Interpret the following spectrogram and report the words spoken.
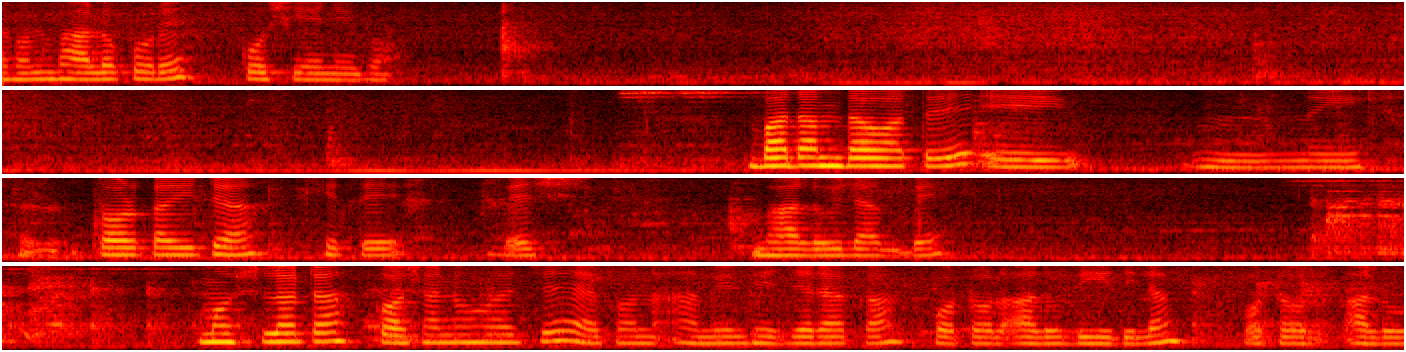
এখন ভালো করে কষিয়ে নেব। বাদাম দেওয়াতে এই তরকারিটা খেতে বেশ ভালোই লাগবে। মশলাটা কষানো হয়েছে। এখন আমি ভেজে রাখা পটল আলু দিয়ে দিলাম। পটল আলু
